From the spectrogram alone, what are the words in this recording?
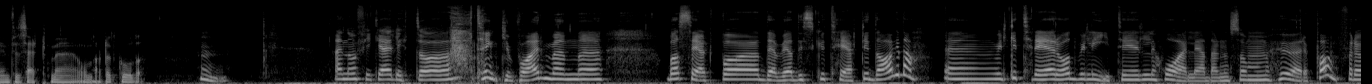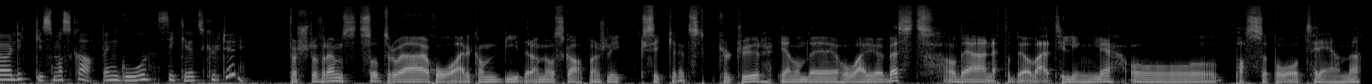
infisert med ondartet kode. Hmm. Nei, nå fikk jeg litt å tenke på her, men uh, basert på det vi har diskutert i dag, da. Uh, hvilke tre råd vil du gi til HR-lederne som hører på, for å lykkes med å skape en god sikkerhetskultur? Først og fremst så tror jeg HR kan bidra med å skape en slik sikkerhetskultur gjennom det HR gjør best, og det er nettopp det å være tilgjengelig og passe på å trene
